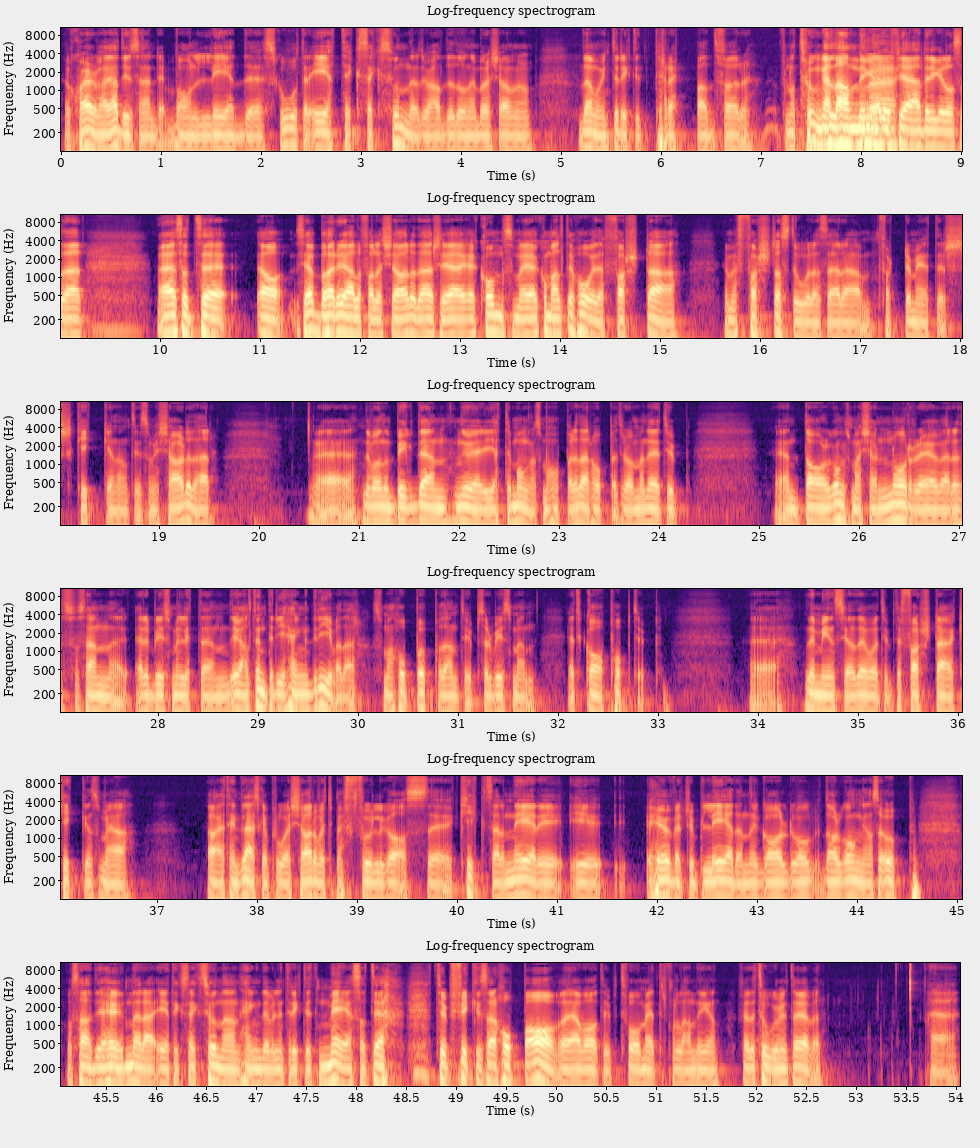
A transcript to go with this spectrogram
Jag själv jag hade ju en vanlig ledskoter, E-Tech 600 jag hade då när jag började köra med dem. Den var inte riktigt preppad för, för några tunga landningar och fjädringar och sådär. Nej, så att, eh, ja, så jag började i alla fall att köra där, så jag, jag kom som, jag kommer alltid ihåg det första, ja, med första stora så här, 40 meters kicken någonting som vi körde där. Eh, det var nog byggde en, nu är det jättemånga som har hoppat det där hoppet tror jag, men det är typ en dalgång som man kör norröver. Så sen eh, är det blir som en liten, det är alltid en hängdriva där. Så man hoppar upp på den typ, så det blir som en, ett gaphopp typ. Eh, det minns jag, det var typ det första kicken som jag, ja jag tänkte det jag ska prova att köra, det var typ en fullgas kick så här, ner i, i, över typ leden, dalgången så upp. Och så hade jag den där ETX 600 han hängde väl inte riktigt med så att jag typ fick så här hoppa av och jag var typ två meter från landningen. För det tog mig inte över. Eh,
